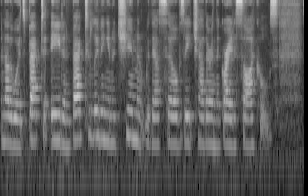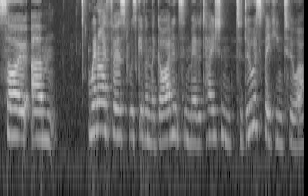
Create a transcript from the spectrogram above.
In other words, back to Eden, back to living in attunement with ourselves, each other, and the greater cycles. So, um, when I first was given the guidance and meditation to do a speaking tour,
